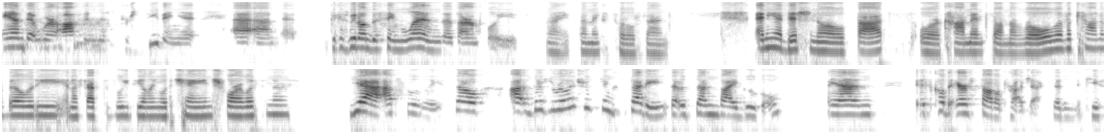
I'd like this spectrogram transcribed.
and that we're often misperceiving it uh, um, because we don't have the same lens as our employees. Right, that makes total sense. Any additional thoughts or comments on the role of accountability in effectively dealing with change for our listeners? Yeah, absolutely. So uh, there's a really interesting study that was done by Google, and it's called the Aristotle Project, and in case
